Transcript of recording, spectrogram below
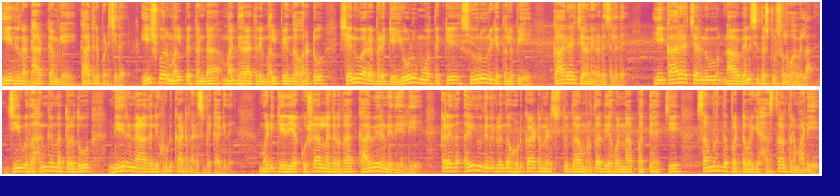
ಈ ದಿನ ಡಾಟ್ ಕಾಮ್ಗೆ ಖಾತ್ರಿಪಡಿಸಿದೆ. ಈಶ್ವರ್ ಮಲ್ಪೆ ತಂಡ ಮಧ್ಯರಾತ್ರಿ ಮಲ್ಪೆಯಿಂದ ಹೊರಟು ಶನಿವಾರ ಬೆಳಗ್ಗೆ ಏಳು ಮೂವತ್ತಕ್ಕೆ ಶಿರೂರಿಗೆ ತಲುಪಿ ಕಾರ್ಯಾಚರಣೆ ನಡೆಸಲಿದೆ. ಈ ಕಾರ್ಯಾಚರಣೆಯು ನಾವೆನಿಸಿದಷ್ಟು ಸುಲಭವಿಲ್ಲ. ಜೀವದ ಹಂಗನ್ನು ತೊರೆದು ನೀರಿನಾಳದಲ್ಲಿ ಹುಡುಕಾಟ ನಡೆಸಬೇಕಾಗಿದೆ. ಮಡಿಕೇರಿಯ ಕುಶಾಲನಗರದ ಕಾವೇರಿ ನದಿಯಲ್ಲಿ ಕಳೆದ ಐದು ದಿನಗಳಿಂದ ಹುಡುಕಾಟ ನಡೆಸುತ್ತಿದ್ದ ಮೃತದೇಹವನ್ನು ಪತ್ತೆ ಹಚ್ಚಿ ಸಂಬಂಧಪಟ್ಟವರಿಗೆ ಹಸ್ತಾಂತರ ಮಾಡಿ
